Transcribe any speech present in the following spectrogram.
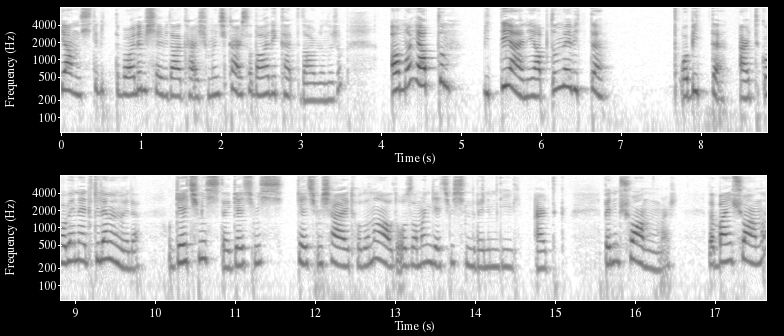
Yanlıştı bitti. Böyle bir şey bir daha karşıma çıkarsa daha dikkatli davranırım. Ama yaptım. Bitti yani yaptım ve bitti. O bitti. Artık o beni etkilememeli. O geçmişti. Geçmiş, geçmişe ait olanı aldı. O zaman geçmiş şimdi benim değil artık. Benim şu anım var. Ve ben şu anı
